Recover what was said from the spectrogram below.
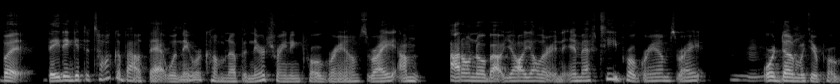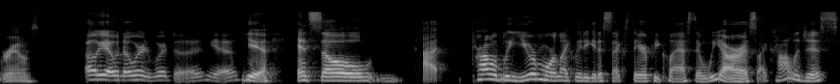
But they didn't get to talk about that when they were coming up in their training programs, right? I'm I don't know about y'all. Y'all are in MFT programs, right? Mm-hmm. Or done with your programs. Oh yeah, well, no, we're we're done. Yeah. Yeah. And so I probably you're more likely to get a sex therapy class than we are as psychologists.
